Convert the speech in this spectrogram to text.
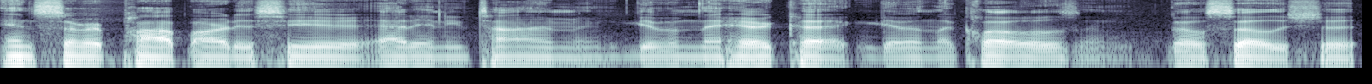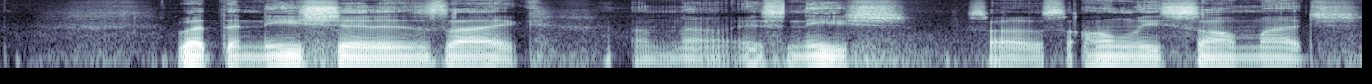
insert pop artist here at any time and give them the haircut and give them the clothes and go sell the shit. But the niche shit is like, I don't know, it's niche. So it's only so much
